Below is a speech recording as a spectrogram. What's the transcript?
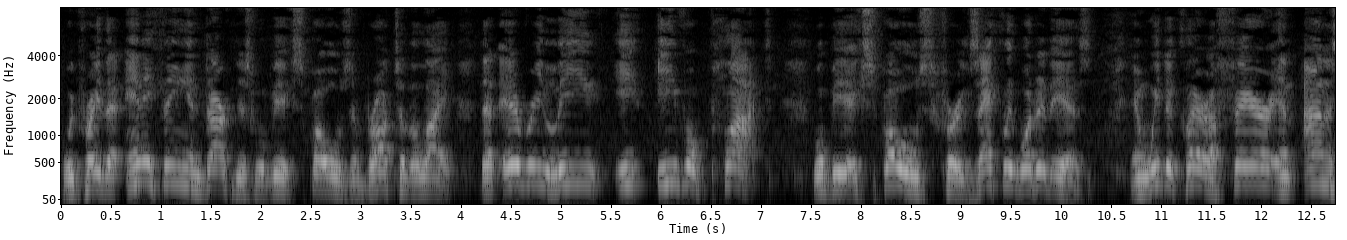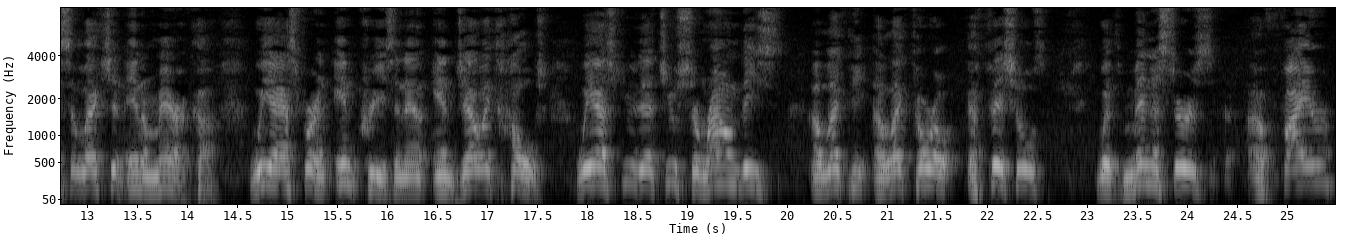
We pray that anything in darkness will be exposed and brought to the light, that every le- e- evil plot will be exposed for exactly what it is. And we declare a fair and honest election in America. We ask for an increase in an angelic host. We ask you that you surround these elect- electoral officials with ministers of fire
